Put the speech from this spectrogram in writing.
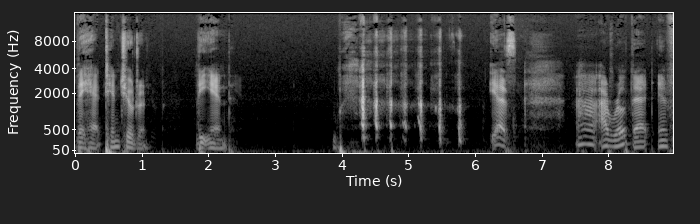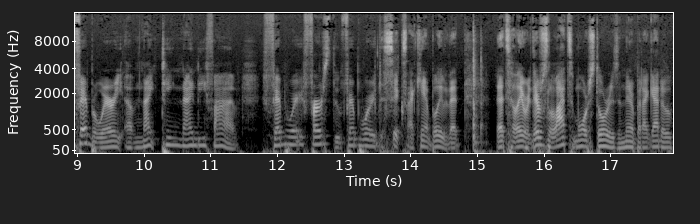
They had 10 children. The end. yes. Uh, I wrote that in February of 1995. February 1st through February the 6th. I can't believe that. That's hilarious. There's lots more stories in there, but I got to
